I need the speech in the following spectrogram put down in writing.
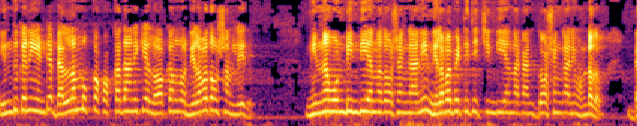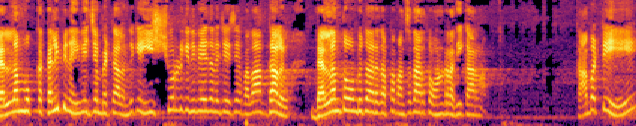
ఎందుకని అంటే బెల్లం ముక్క ఒక్కదానికే లోకంలో నిలవదోషం లేదు. నిన్న వండింది అన్న దోషం కానీ నిలవబెట్టి తెచ్చింది అన్న కానీ దోషం కానీ ఉండదు. బెల్లం ముక్క కలిపి నైవేద్యం పెట్టాలి. అందుకే ఈశ్వరుడికి నివేదన చేసే పదార్థాలు బెల్లంతో వండుతారు తప్ప పంచదారతో వండరు. అది కారణం. కాబట్టి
